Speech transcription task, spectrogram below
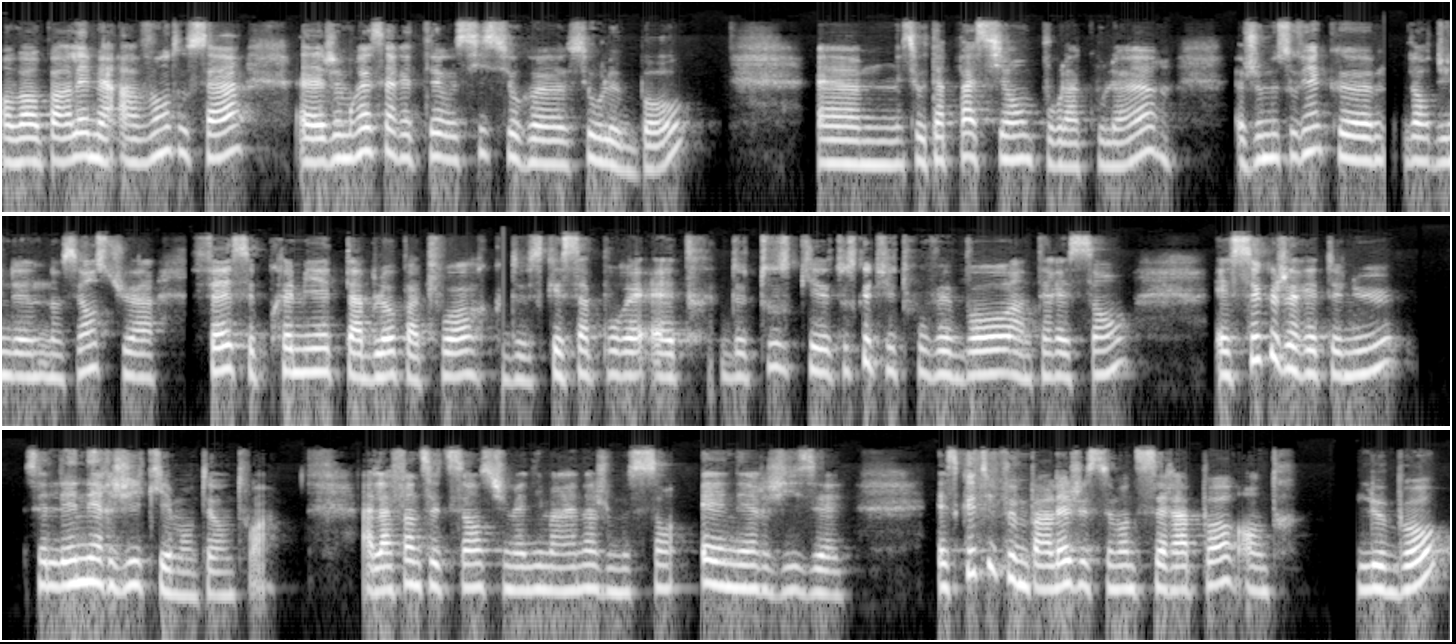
On va en parler, mais avant tout ça, euh, j'aimerais s'arrêter aussi sur, sur le beau, sur ta passion pour la couleur. Je me souviens que lors d'une de nos séances, tu as fait ce premier tableau patchwork de ce que ça pourrait être, de tout ce, qui, tout ce que tu trouvais beau, intéressant. Et ce que j'ai retenu, c'est l'énergie qui est montée en toi. À la fin de cette séance, tu m'as dit, Mariana, je me sens énergisée. Est-ce que tu peux me parler justement de ces rapports entre le beau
